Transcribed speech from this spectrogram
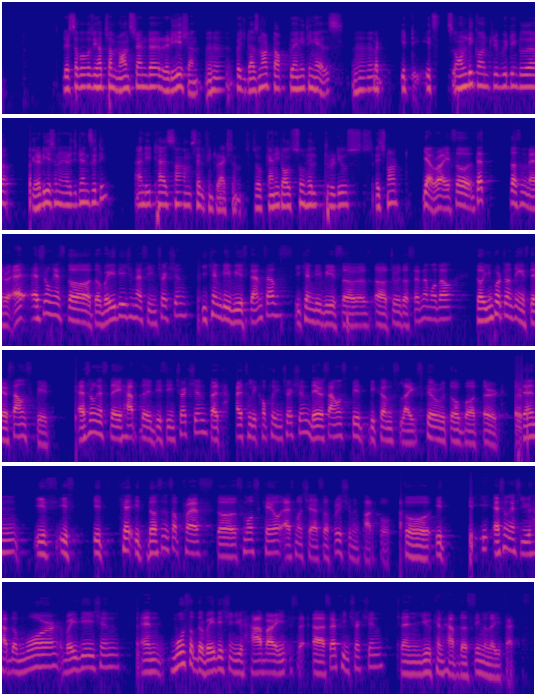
Let's suppose you have some non-standard radiation mm-hmm. which does not talk to anything else, mm-hmm. but it it's only contributing to the radiation energy density and it has some self interaction. So can it also help to reduce It's not? Yeah, right. So that doesn't matter. As long as the, the radiation has interaction, it can be with stem cells, it can be with uh, uh, through the standard model. The important thing is their sound speed. As long as they have the, this interaction, that tightly coupled interaction, their sound speed becomes like square root of a third. Then it's, it's, it, can, it doesn't suppress the small scale as much as a free streaming particle. So it, it, as long as you have the more radiation and most of the radiation you have are in, uh, self-interaction, then you can have the similar effects.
